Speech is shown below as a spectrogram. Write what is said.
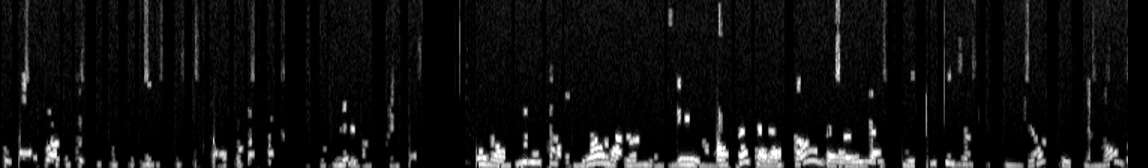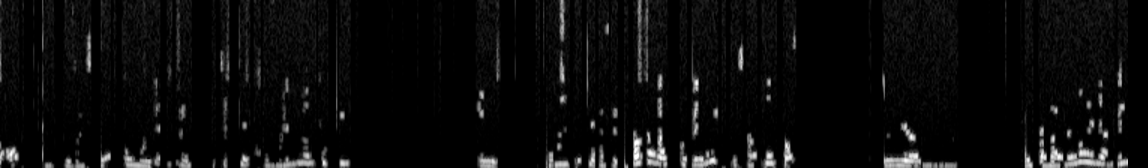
faut pas avoir, ou que tout ce qui est par rapport à ça. On n'en voulait pas et en fait, à la fin, les inquiétudes bien, c'est finalement, ben, au modèle de société qu'elle voulait. Et pour une qui a fait trois ans à c'est un peu fort. Et, et ça m'a vraiment énervé,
